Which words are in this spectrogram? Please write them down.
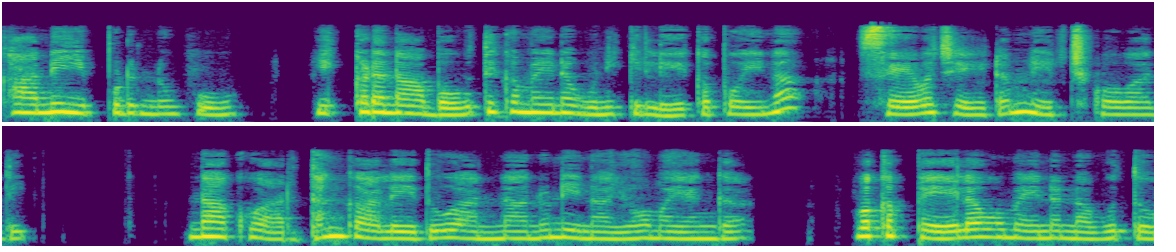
కానీ ఇప్పుడు నువ్వు ఇక్కడ నా భౌతికమైన ఉనికి లేకపోయినా సేవ చేయటం నేర్చుకోవాలి. నాకు అర్థం కాలేదు అన్నాను నేను అయోమయంగా ఒక పేలవమైన నవ్వుతో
